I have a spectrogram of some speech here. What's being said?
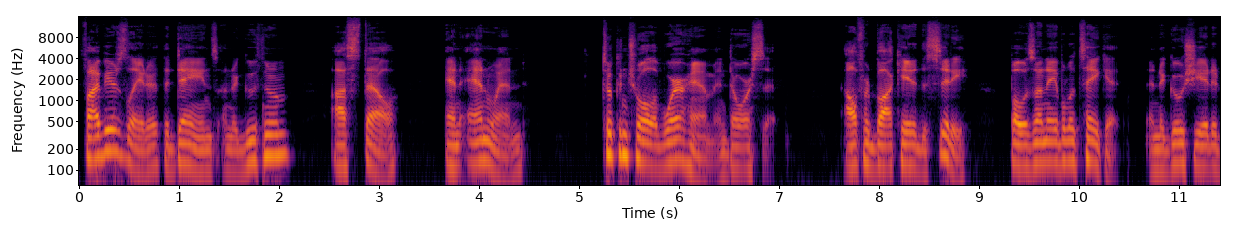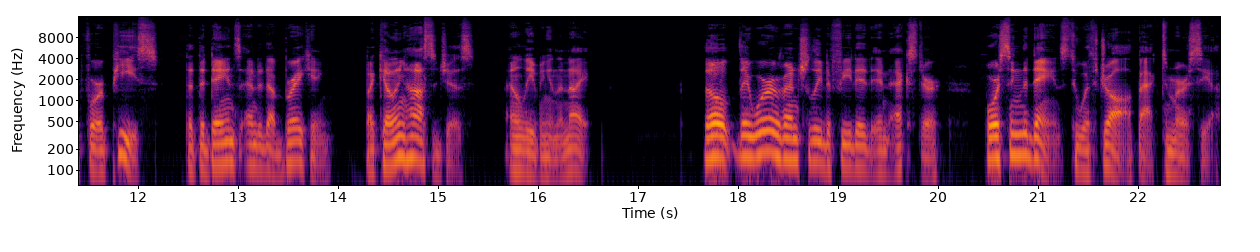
Five years later, the Danes, under Guthrum, Oscetel, and Anwend took control of Wareham and Dorset. Alfred blockaded the city, but was unable to take it, and negotiated for a peace that the Danes ended up breaking by killing hostages and leaving in the night. Though they were eventually defeated in Exeter, forcing the Danes to withdraw back to Mercia.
